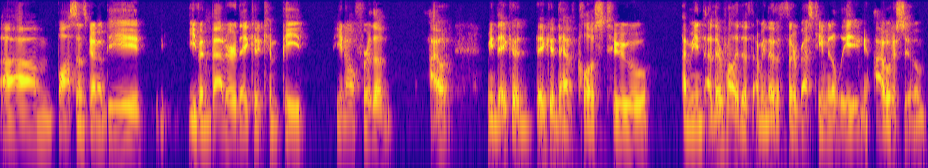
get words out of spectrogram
um, Boston's going to be even better. They could compete. You know, for the I don't. I mean, they could they could have close to. I mean, they're probably the. I mean, they're the third best team in the league. I would assume,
